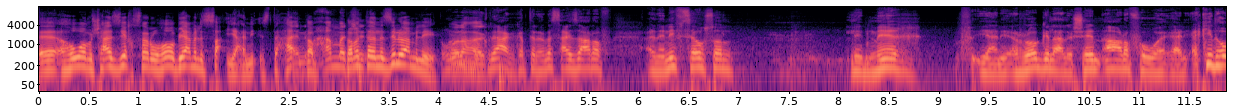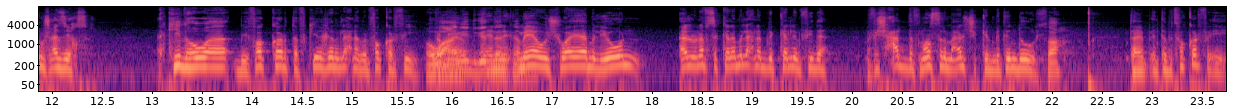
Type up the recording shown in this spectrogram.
هو مش عايز يخسر وهو بيعمل الصح. يعني استحق. يعني طب, محمد طب انت نزله يعمل إيه؟ ولا. مقنعك يا كابتن أنا بس عايز اعرف أنا نفسي اوصل لدماغ يعني الراجل علشان اعرف هو يعني أكيد هو مش عايز يخسر. أكيد هو بيفكر تفكير غير اللي إحنا بنفكر فيه. هو. عنيد جدا إن 100 كمان وشوية مليون قالوا نفس الكلام اللي إحنا بنتكلم فيه ده. مفيش حد في مصر ما قالش الكلمتين دول. صح. طيب انت بتفكر في إيه؟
